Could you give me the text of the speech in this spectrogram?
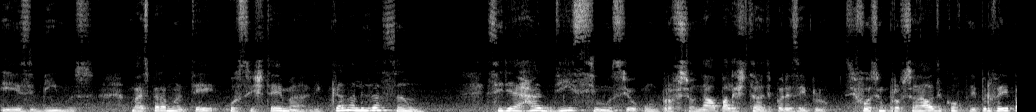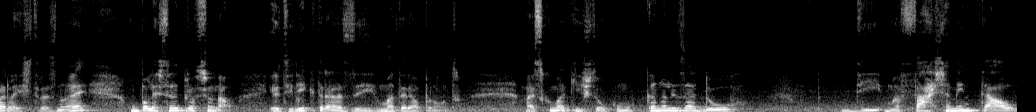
e exibimos, mas para manter o sistema de canalização Seria erradíssimo se eu, como profissional, palestrante, por exemplo, se fosse um profissional de, de proferir palestras, não é? Um palestrante profissional, eu teria que trazer o material pronto. Mas como aqui estou como canalizador de uma faixa mental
